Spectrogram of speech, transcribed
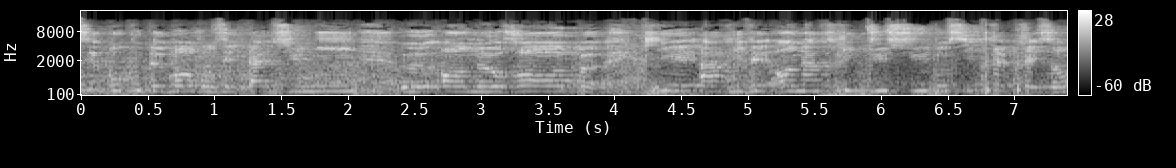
causé beaucoup de morts aux États-Unis, euh, en Europe, qui est arrivé en Afrique du Sud aussi très présent,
